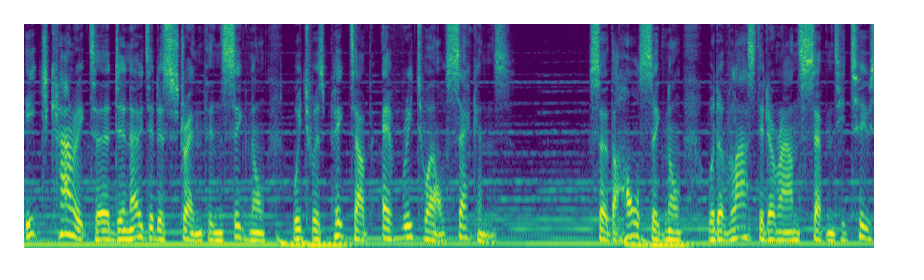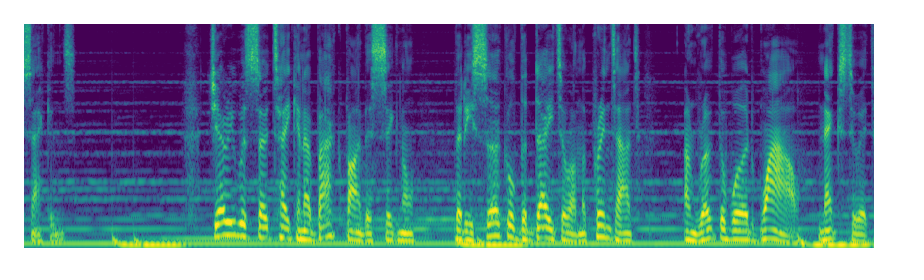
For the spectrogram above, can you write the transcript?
Each character denoted a strength in signal which was picked up every 12 seconds, so the whole signal would have lasted around 72 seconds. Jerry was so taken aback by this signal that he circled the data on the printout and wrote the word wow next to it.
